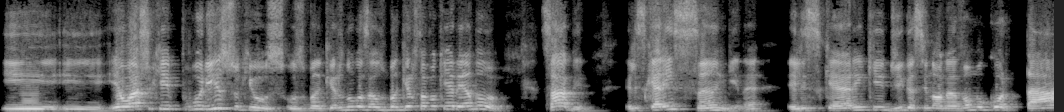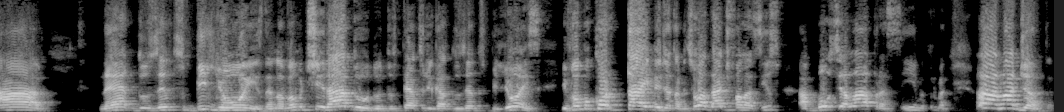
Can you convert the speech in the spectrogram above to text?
E, e, eu acho que por isso que os, os banqueiros não gostavam, os banqueiros estavam querendo, sabe? Eles querem sangue, né? Eles querem que diga assim, não, nós vamos cortar né, 200 bilhões, né? nós vamos tirar do, do, do teto de gasto 200 bilhões e vamos cortar imediatamente. Se o Haddad falasse isso, a bolsa ia lá para cima. Tudo. Ah, não adianta.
